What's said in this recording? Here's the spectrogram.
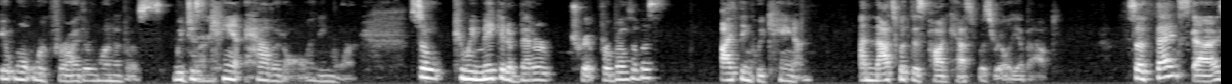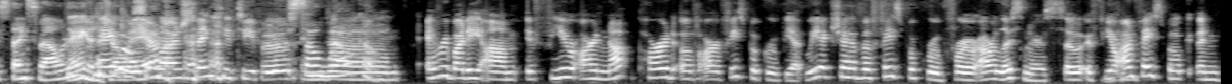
it won't work for either one of us. We just Right. can't have it all anymore. So can we make it a better trip for both of us? I think we can. And that's what this podcast was really about. So thanks, guys. Thanks, Valerie Thank and Thank you Joanne. so much. Thank you, Teepa. You're so And, welcome. um, everybody, um, if you are not part of our Facebook group yet, we actually have a Facebook group for our listeners. So if you're Yeah. on Facebook and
